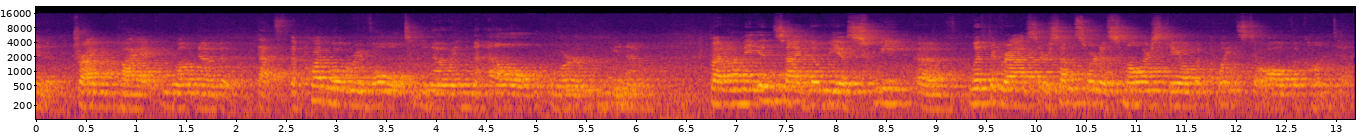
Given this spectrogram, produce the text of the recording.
you know, driving by it, you won't know that that's the Pueblo Revolt, you know, in the L or, you know. But on the inside, there'll be a suite of lithographs or some sort of smaller scale that points to all the content.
